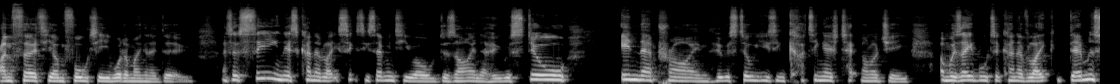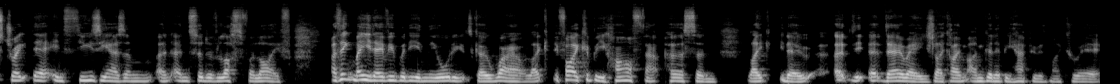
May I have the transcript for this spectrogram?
I'm 30, I'm 40, what am I going to do? And so seeing this kind of like 60, 70 year old designer who was still in their prime who was still using cutting edge technology and was able to kind of like demonstrate their enthusiasm and, and sort of lust for life i think made everybody in the audience go wow like if i could be half that person like you know at, the, at their age like i'm, I'm going to be happy with my career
